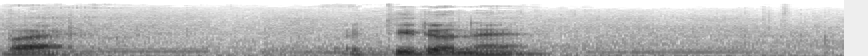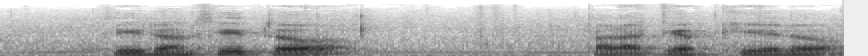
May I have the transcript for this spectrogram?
Bueno, es tirones. ¿eh? Tironcito. ¿Para qué os quiero?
